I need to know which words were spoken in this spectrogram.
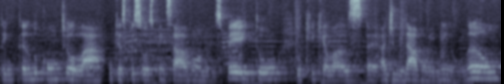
tentando controlar o que as pessoas pensavam a meu respeito, o que, que elas é, admiravam em mim ou não.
